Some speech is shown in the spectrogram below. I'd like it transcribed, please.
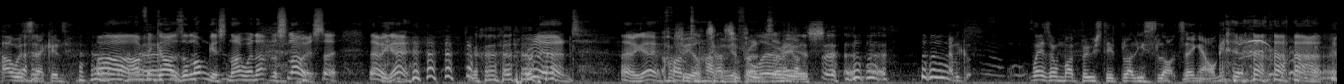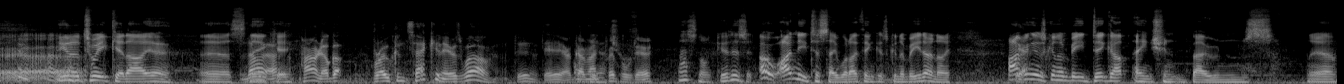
I, I was second. Oh, ah, I think I was the longest and I went up the slowest. There we go. Brilliant. There we go. I Fun feel to have with your friends. isn't hilarious. And we got- Where's all my boosted bloody slots? Hang on. You're going to tweak it, are you? Uh, No, uh, sneaky. apparently I've got broken tech in here as well. Oh, dear, dear, I'm going around yeah, crippled here. That's not good, is it? Oh, I need to say what I think it's going to be, don't I? I Yeah. think it's going to be dig up ancient bones. Yeah.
